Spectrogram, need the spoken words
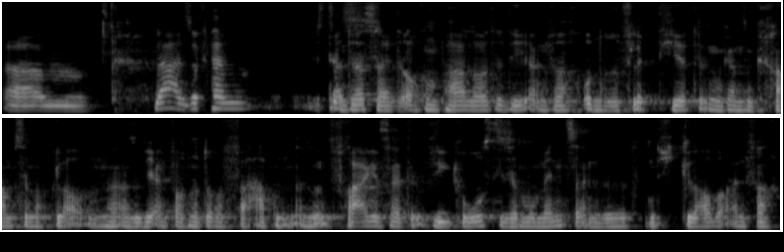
Ähm, ja, insofern ist das. Ja, du hast halt auch ein paar Leute, die einfach unreflektiert den ganzen Krams noch glauben. Ne? Also die einfach nur darauf warten. Also die Frage ist halt, wie groß dieser Moment sein wird. Und ich glaube einfach,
